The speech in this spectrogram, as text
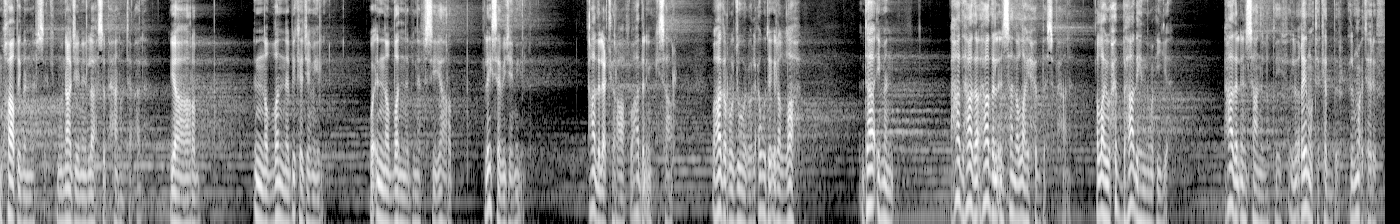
مخاطبا نفسك مناجيا الله سبحانه وتعالى. يا رب إن الظن بك جميل. وإن الظن بنفسي يا رب ليس بجميل. هذا الاعتراف وهذا الانكسار وهذا الرجوع والعودة إلى الله دائما. هذا هذا هذا الإنسان الله يحبه سبحانه. الله يحب هذه النوعية. هذا الإنسان اللطيف الغير متكبر المعترف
